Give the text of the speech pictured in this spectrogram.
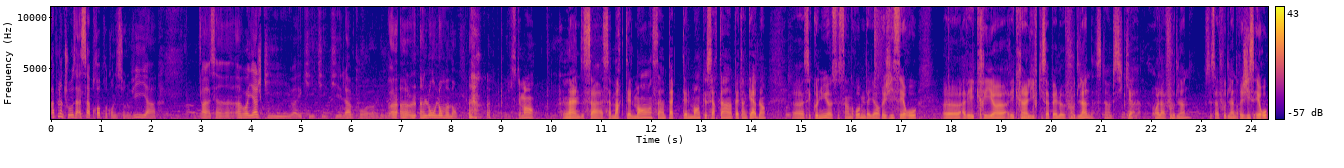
à, plein de choses, à sa propre condition de vie. c'est un, voyage qui, est là pour un- un long, long moment. Justement, l'Inde, ça, ça marque tellement, ça impacte tellement que certains pètent un câble. hein. Euh, c'est connu euh, ce syndrome. D'ailleurs, Régis Hérault euh, avait, écrit, euh, avait écrit un livre qui s'appelle Foodland. C'était un psychiatre. Voilà, Foodland. C'est ça, Foodland. Régis Hérault,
